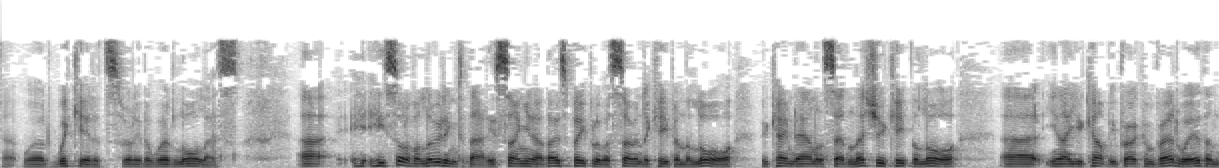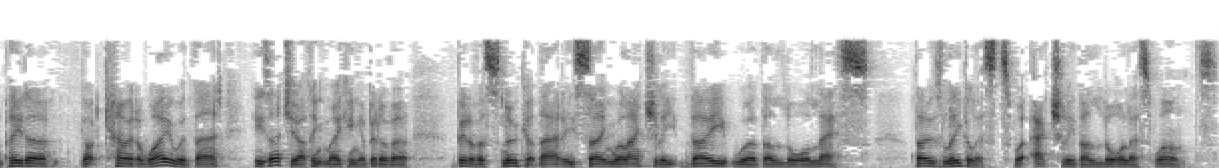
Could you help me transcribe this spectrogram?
That word wicked, it's really the word lawless. Uh, he, he's sort of alluding to that. He's saying, you know, those people who were so into keeping the law, who came down and said, unless you keep the law, uh, you know, you can't be broken bread with, and Peter got carried away with that. He's actually, I think, making a bit of a, a bit of a snook at that. He's saying, well, actually, they were the lawless. Those legalists were actually the lawless ones.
